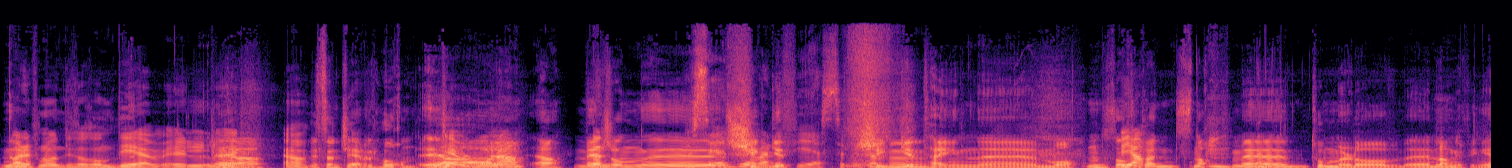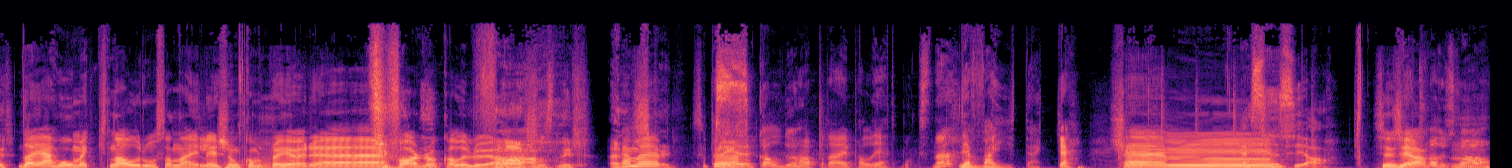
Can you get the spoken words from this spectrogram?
Hva er det for noe? Litt sånn, sånn djevel... Ja. Ja. Litt sånn djevelhorn. Djevelhorn, ja. ja. Mer sånn eh, djevelen skygge, liksom. skyggetegnmåten. Sånn at Ja. du kan snakke med tommel og uh, langefinger. Da er jeg hun med knall rosa negler som kommer til å gjøre hard rock halleluja. Vær så snill. Ja, men skal. Skal du ha på deg paljettbuksene? Det veit jeg ikke. Jeg Um, syns ja. Syns Vet jeg. du hva du skal ha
